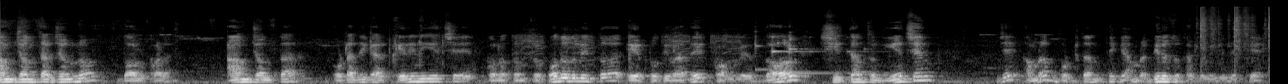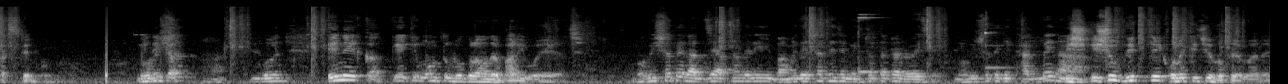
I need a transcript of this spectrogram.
আম জনতার জন্য দল করা, আম জনতা ভোটাধিকার কেড়ে নিয়েছে গণতন্ত্র পদদলিত এর প্রতিবাদে কংগ্রেস দল সিদ্ধান্ত নিয়েছেন যে আমরা ভোটদান থেকে আমরা বিরত থাকব নিজেদেরকে এক্সটেন্ড করব। হ্যাঁ, বলেন? এ নিয়ে কা- কে কি মন্তব্য করে আমাদের ভারী হয়ে গেছে? ভবিষ্যতে রাজ্যে আপনাদের এই বামেদের সাথে যে মিত্রতাটা রয়েছে ভবিষ্যতে কি থাকবে না? ইস্যু ভিত্তিক অনেক কিছু হতে পারে।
